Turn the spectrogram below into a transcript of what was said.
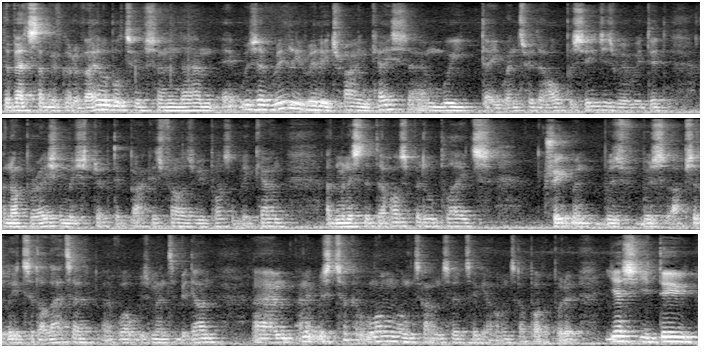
the vets that we've got available to us, and um, it was a really, really trying case. And we they went through the whole procedures where we did an operation, we stripped it back as far as we possibly can, administered the hospital plates, treatment was, was absolutely to the letter of what was meant to be done. Um, and it was took a long, long time to, to get on top of. But it, yes, you do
